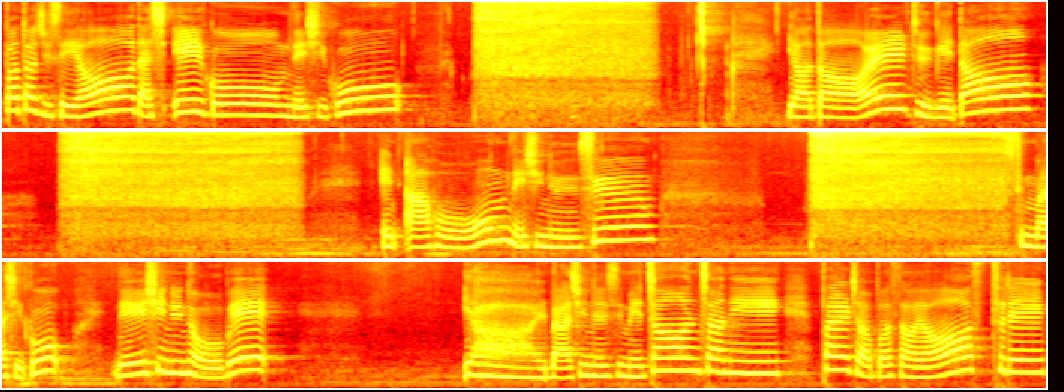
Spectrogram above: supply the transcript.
뻗어주세요. 다시 일곱 내쉬고 여덟 두 개 더. 엔 아홉 내쉬는 숨. 숨 마시고 내쉬는 호흡에 열 마시는 숨에 천천히 팔 접어서요. 스트랩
